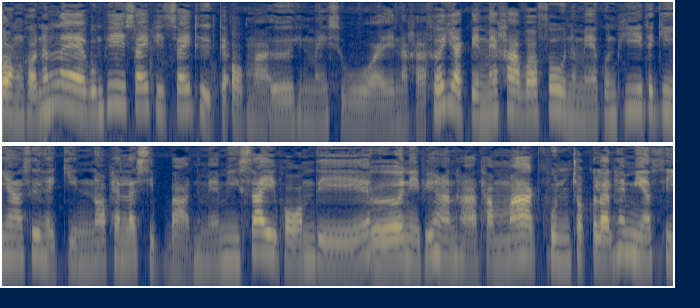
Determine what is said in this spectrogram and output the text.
กล่องเขานั่นแหละคุณพี่ไส้พิษไส้ถึกแต่ออกมาเออเห็นไหมสวยนะคะ เคยอยากเป็นแม่ค้าวาฟเฟิลนะแม่คุณพี่ตะกี้ย่าซื้อให้กินนอแผ่นละสิบบาทนะแม่มีไส้พร้อมเด้เออนี่พี่ฮานหาทำมากคุณช็อกโกแลตให้เมียซี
